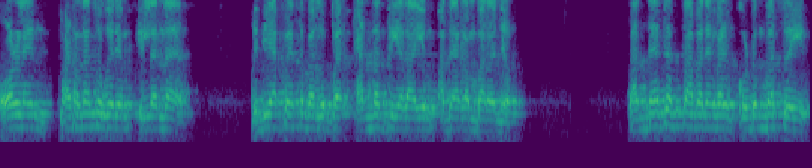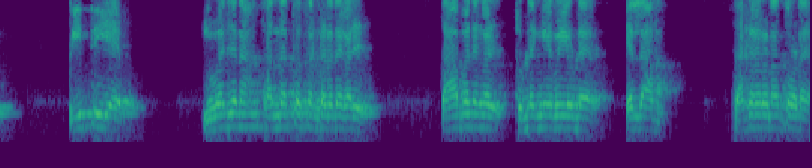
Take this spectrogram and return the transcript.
ഓൺലൈൻ പഠന സൗകര്യം ഇല്ലെന്ന് വിദ്യാഭ്യാസ വകുപ്പ് കണ്ടെത്തിയതായും അദ്ദേഹം പറഞ്ഞു. തദ്ദേശ സ്ഥാപനങ്ങൾ കുടുംബശ്രീ പി ടി എ യുവജന സന്നദ്ധ സംഘടനകൾ സ്ഥാപനങ്ങൾ തുടങ്ങിയവയുടെ എല്ലാം സഹകരണത്തോടെ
